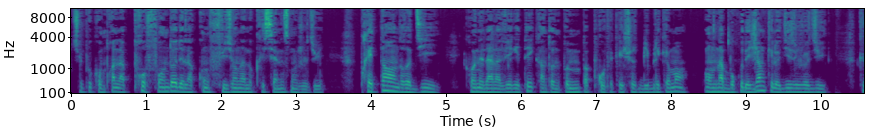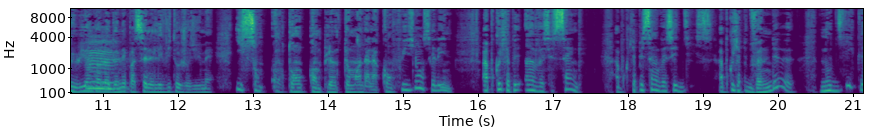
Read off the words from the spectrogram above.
tu peux comprendre la profondeur de la confusion dans le christianisme aujourd'hui. Prétendre dire qu'on est dans la vérité quand on ne peut même pas prouver quelque chose bibliquement. On a beaucoup de gens qui le disent aujourd'hui. Que oui, on doit leur hmm. donner passer les Lévites aujourd'hui, mais ils sont complètement dans la confusion, Céline. Après chapitre 1, verset 5, après chapitre 5, verset 10, après chapitre 22, nous dit que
